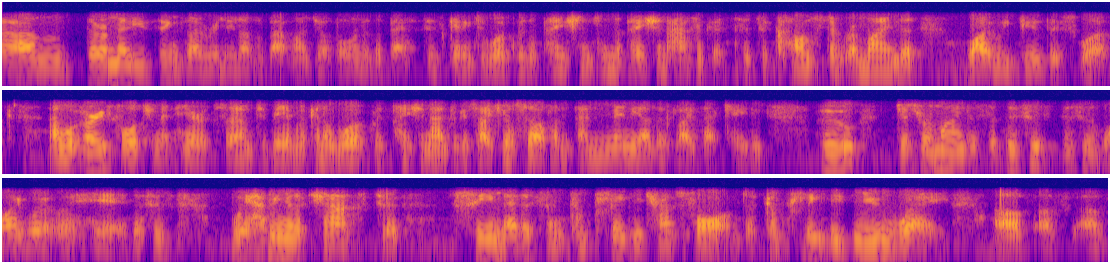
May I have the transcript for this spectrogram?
um, there are many things I really love about my job, but one of the best is getting to work with the patients and the patient advocates. It's a constant reminder why we do this work. And we're very fortunate here at CIRM to be able to kind of work with patient advocates like yourself and, and many others like that, Katie, who just remind us that this is this is why we're, we're here. This is we're having a chance to see medicine completely transformed, a completely new way of, of, of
